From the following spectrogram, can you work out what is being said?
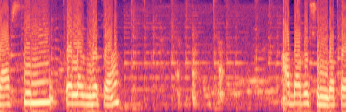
দারচিনি এলাচ বাটা। আদা রসুন বাটা।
